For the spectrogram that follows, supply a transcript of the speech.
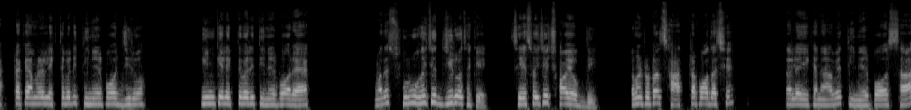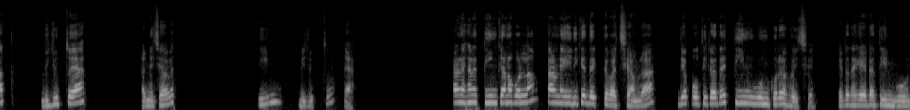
একটাকে আমরা লিখতে পারি তিনের পর জিরো, তিনকে লিখতে পারি তিনের পর এক। আমাদের শুরু হয়েছে জিরো থেকে, শেষ হয়েছে ছয় অবধি। তার মানে টোটাল সাতটা পদ আছে। তাহলে এখানে হবে তিনের পর সাত বিযুক্ত এক, আর নিচে হবে তিন বিযুক্ত এক। কারণ এখানে তিন কেন করলাম? কারণ এইদিকে দেখতে পাচ্ছি আমরা যে প্রতিটাতে তিন গুণ করে হয়েছে। এটা থেকে এটা তিন গুণ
